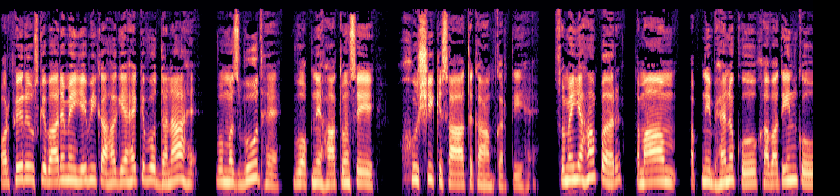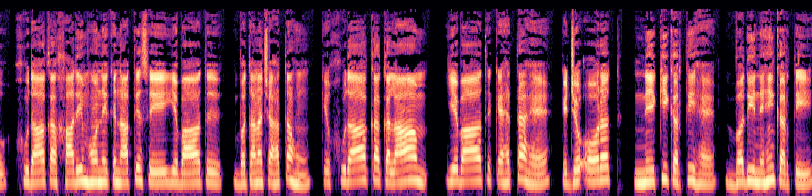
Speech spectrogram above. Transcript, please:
اور پھر اس کے بارے میں یہ بھی کہا گیا ہے کہ وہ دنا ہے، وہ مضبوط ہے، وہ اپنے ہاتھوں سے خوشی کے ساتھ کام کرتی ہے۔ سو میں یہاں پر تمام اپنی بہنوں کو، خواتین کو خدا کا خادم ہونے کے ناطے سے یہ بات بتانا چاہتا ہوں کہ خدا کا کلام یہ بات کہتا ہے کہ جو عورت نیکی کرتی ہے، بدی نہیں کرتی،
